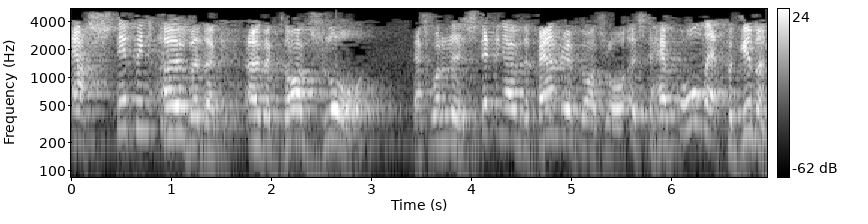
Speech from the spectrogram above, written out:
our stepping over, the, over God's law, that's what it is, stepping over the boundary of God's law, is to have all that forgiven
